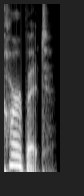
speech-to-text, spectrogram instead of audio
carpet.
